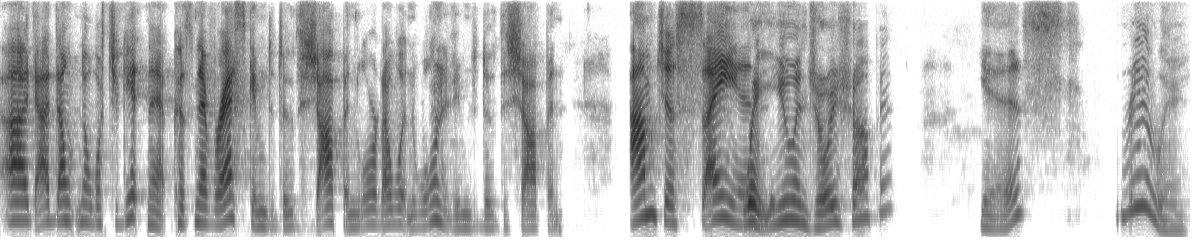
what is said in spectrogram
I, I don't know what you're getting at because never asked him to do the shopping. Lord, I wouldn't have wanted him to do the shopping. I'm just saying. Wait, you enjoy shopping? Yes. Really?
